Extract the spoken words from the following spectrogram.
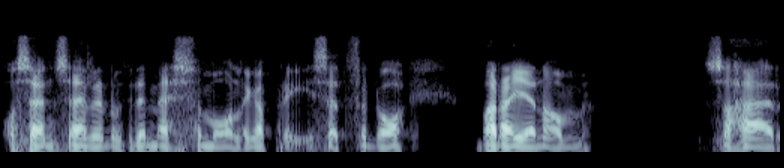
Och sen säljer de till det mest förmånliga priset. För då bara genom så här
